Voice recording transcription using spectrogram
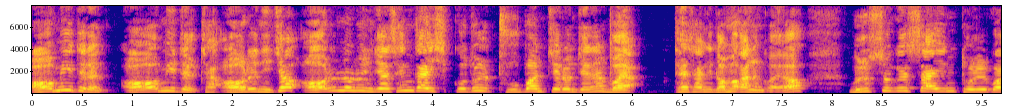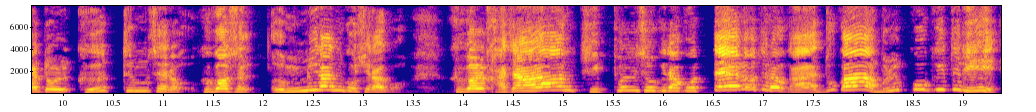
어미들은 어미들 자 어른이죠 어른으로 이제 생가의 식구들 두 번째로 이제는 뭐야 대상이 넘어가는 거예요 물속에 쌓인 돌과 돌 그 틈새로 그것을 은밀한 곳이라고 그걸 가장 깊은 속이라고 때로 들어가 누가 물고기들이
